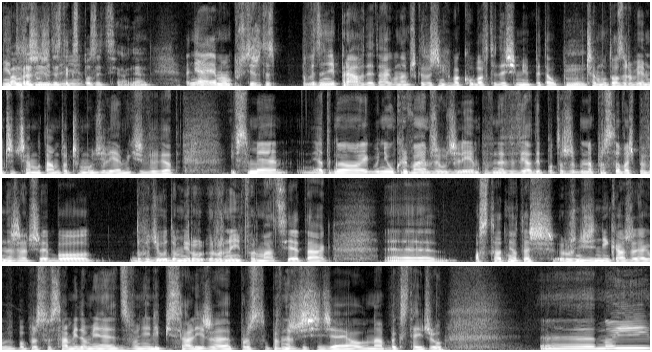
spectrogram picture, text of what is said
Nie, mam wrażenie, że to jest ekspozycja, nie? Nie, ja mam poczucie, że to jest powiedzenie prawdy, tak? Bo na przykład właśnie chyba Kuba wtedy się mnie pytał, mm. czemu to zrobiłem, czy czemu tamto, czemu udzieliłem jakiś wywiad. I w sumie ja tego jakby nie ukrywałem, że udzieliłem pewne wywiady po to, żeby naprostować pewne rzeczy, bo dochodziły do mnie różne informacje, tak? E, ostatnio też różni dziennikarze jakby po prostu sami do mnie dzwonili, pisali, że po prostu pewne rzeczy się dzieją na backstage'u. No i,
